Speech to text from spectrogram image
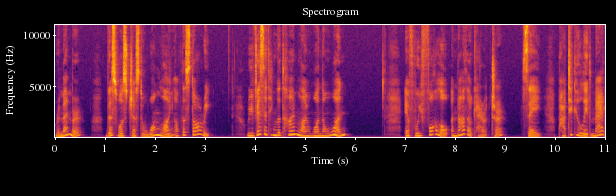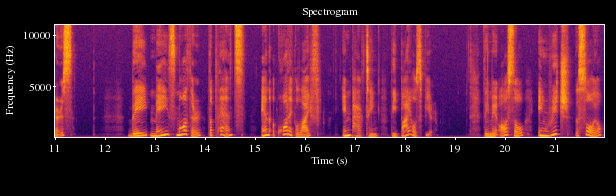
Remember, this was just one line of the story. Revisiting the timeline one on one, if we follow another character, say particulate matters, they may smother the plants and aquatic life, impacting the biosphere. They may also enrich the soil,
